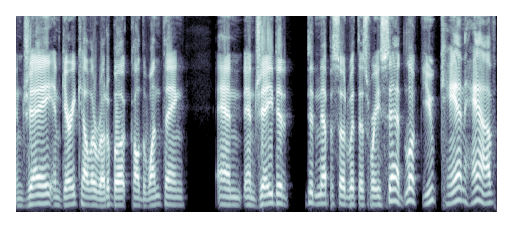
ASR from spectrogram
And Jay and Gary Keller wrote a book called The One Thing. And, and Jay did did an episode with us where he said, look, you can have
